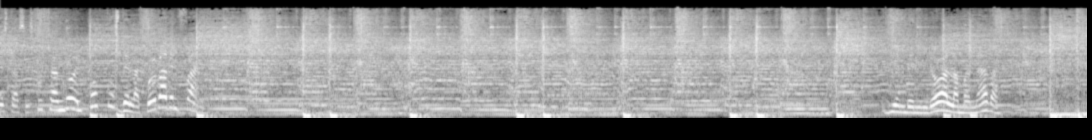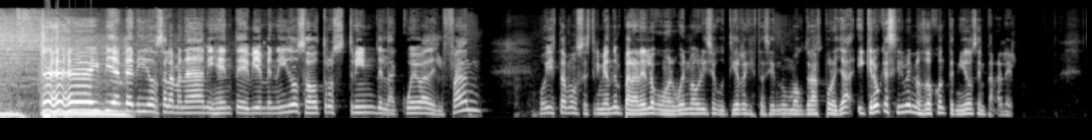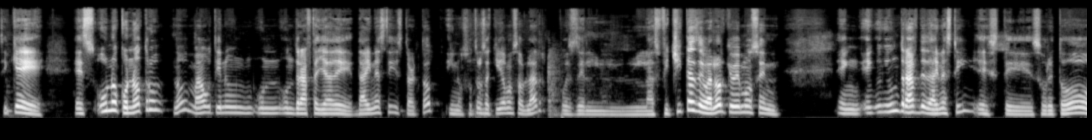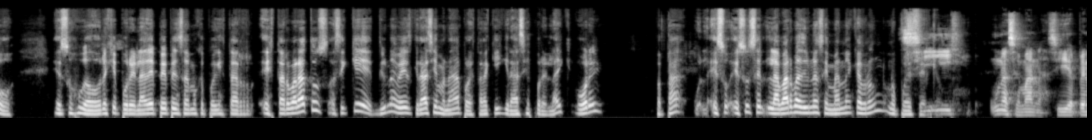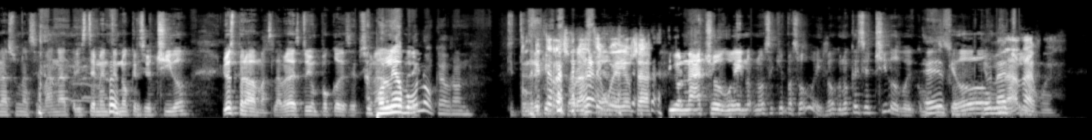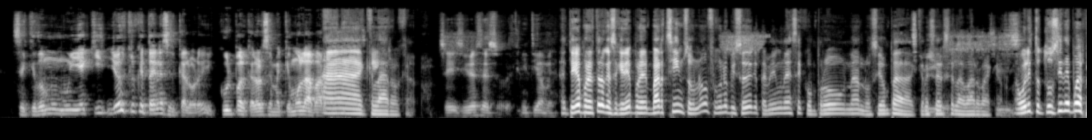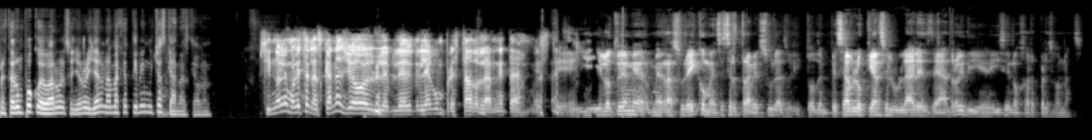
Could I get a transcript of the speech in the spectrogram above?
Estás escuchando el podcast de la Cueva del Fan. Bienvenido a la manada. Hey, bienvenidos a la manada, mi gente. Bienvenidos a otro stream de la Cueva del Fan. Hoy estamos streameando en paralelo con el buen Mauricio Gutiérrez que está haciendo un mock draft por allá y creo que sirven los dos contenidos en paralelo. Así que es uno con otro, ¿no? Mau tiene un, un, draft allá de Dynasty Startup y nosotros aquí vamos a hablar pues de las fichitas de valor que vemos en, en, en, un draft de Dynasty, este, sobre todo esos jugadores que por el ADP pensamos que pueden estar, estar baratos. Así que de una vez, gracias Manada por estar aquí, gracias por el like. Ore, papá, eso, eso es la barba de una semana, cabrón, no puede ser. Sí, una semana, sí, apenas una semana. Tristemente no creció chido. Yo esperaba más, la verdad estoy un poco decepcionado. Ponle abono, cabrón. ¿Con qué te rasuraste, güey? O sea. Tío Nacho, güey, no, no sé qué pasó, güey. No, no creció chido, güey. Como que se quedó. Nada, güey se quedó muy, muy X. Yo creo que también es el calor, ¿eh? Culpa al calor, se me quemó la barba. Ah, claro, claro. Sí, sí, es eso, definitivamente. Te iba a ponerte lo que se quería poner Bart Simpson, ¿no? Fue un episodio que también una vez se compró una loción para crecerse la barba, Abuelito, tú sí le puedes prestar un poco de barba al señor Orellana, nada más que tiene muchas ganas, cabrón. Si no le molestan las canas, yo le, hago un prestado, la neta. Este... Y el otro día me, me, rasuré y comencé a hacer travesuras, y todo. Empecé a bloquear celulares de Android y hice enojar personas.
